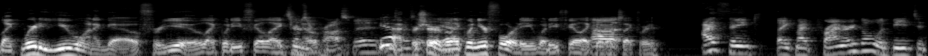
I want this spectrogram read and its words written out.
like where do you want to go for you? Like, what do you feel like? In terms you know, of CrossFit. yeah, for sure. yeah. But like when you're 40, what do you feel like it Uh, looks like for you? I think like my primary goal would be to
